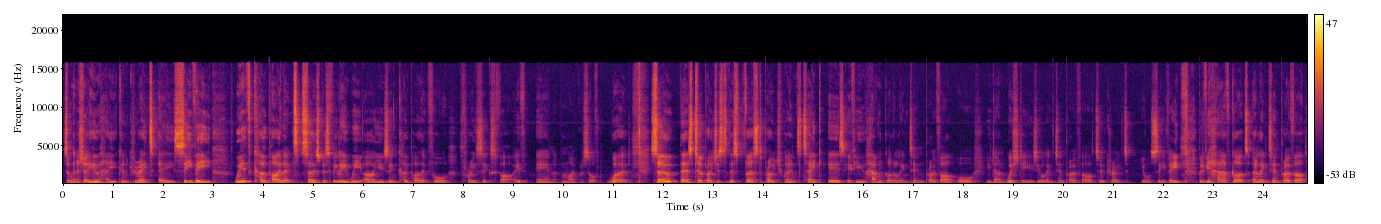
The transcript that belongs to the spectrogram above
So I'm going to show you how you can create a CV with Copilot. So specifically, we are using Copilot for 365 in Microsoft Word. So there's two approaches to this. First approach we're going to take is if you haven't got a LinkedIn profile or you don't wish to use your LinkedIn profile to create your CV. But if you have got a LinkedIn profile,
